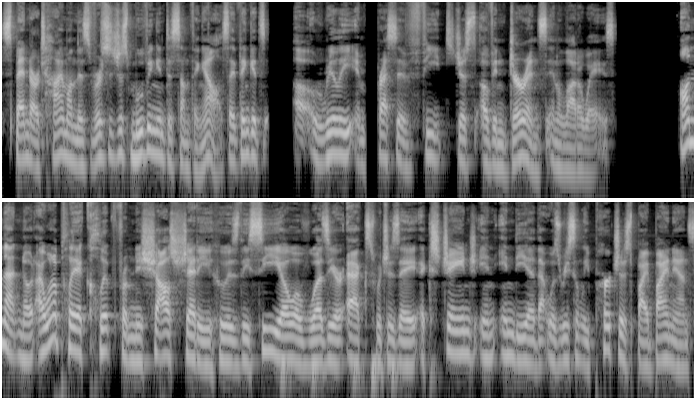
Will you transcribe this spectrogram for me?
spend our time on this versus just moving into something else? I think it's a really impressive feat just of endurance in a lot of ways. On that note, I want to play a clip from Nischal Shetty, who is the CEO of WazirX, which is a exchange in India that was recently purchased by Binance.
